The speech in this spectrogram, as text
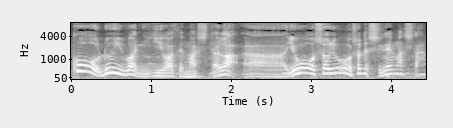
構類は賑わせましたが、あ要所要所で締めました。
